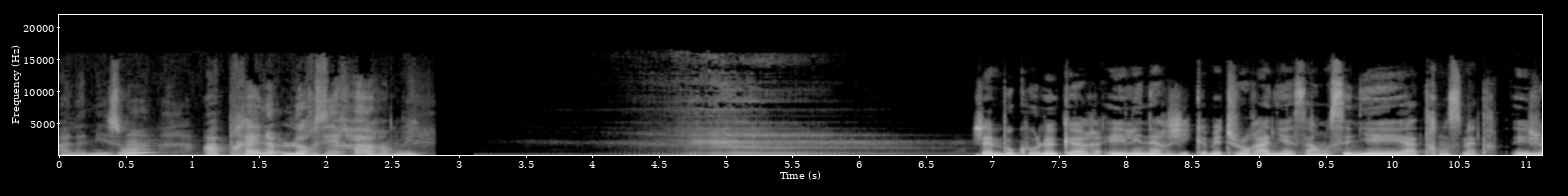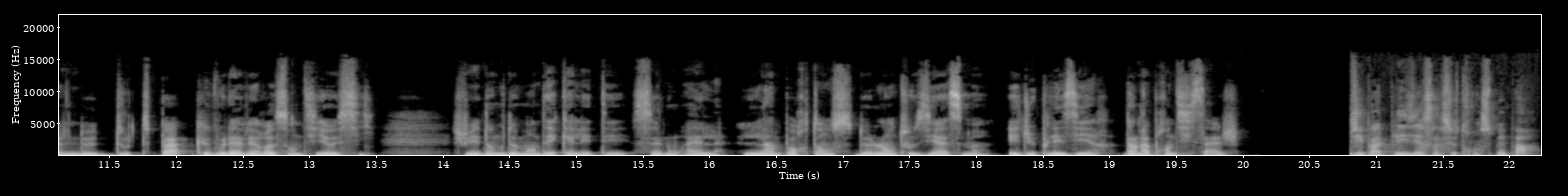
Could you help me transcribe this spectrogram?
à la maison apprennent leurs erreurs. J'aime beaucoup le cœur et l'énergie que met toujours Agnès à enseigner et à transmettre, et je ne doute pas que vous l'avez ressenti aussi. Je lui ai donc demandé quelle était, selon elle, l'importance de l'enthousiasme et du plaisir dans l'apprentissage. J'ai pas de plaisir, ça se transmet pas.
